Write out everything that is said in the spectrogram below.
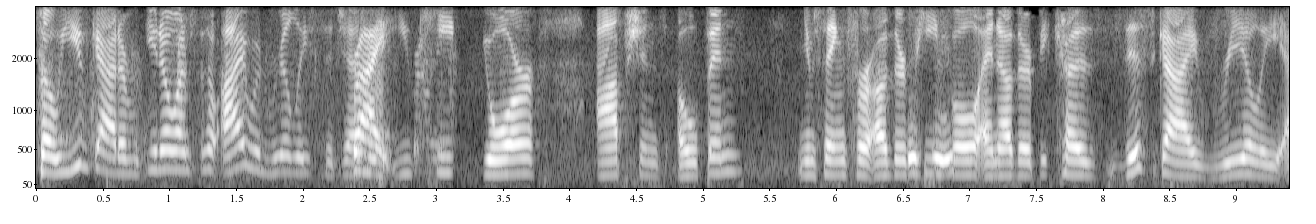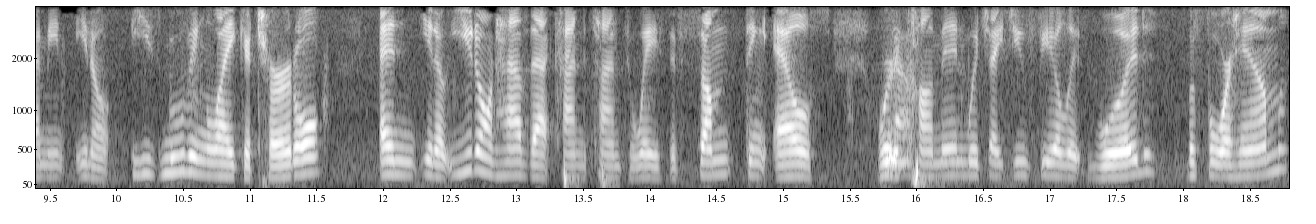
So you've got to, you know what? I'm, so I would really suggest Right. that you keep your options open. You know what I'm saying for other Mhm. people and other because this guy really, I mean, you know, he's moving like a turtle, and you know, you don't have that kind of time to waste. If something else were No. to come in, which I do feel it would before him,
